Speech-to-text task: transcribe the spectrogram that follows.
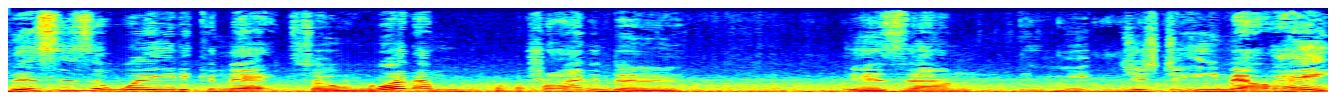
this is a way to connect. So what I'm trying to do is um, you, just to email, hey,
